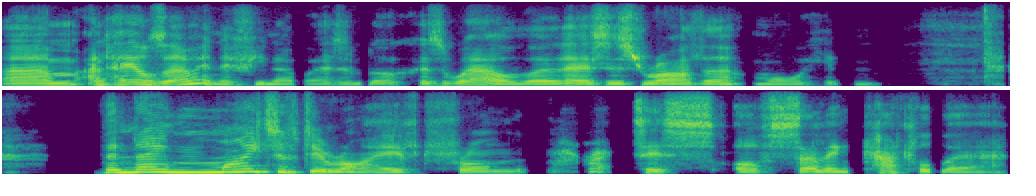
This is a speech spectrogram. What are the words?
Um, and Halesowen, if you know where to look as well, though theirs is rather more hidden. The name might have derived from the practice of selling cattle there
